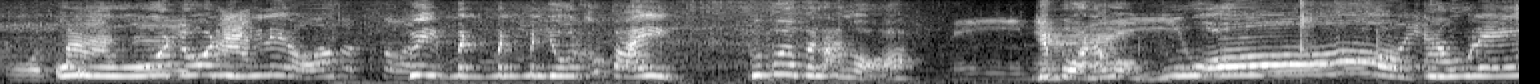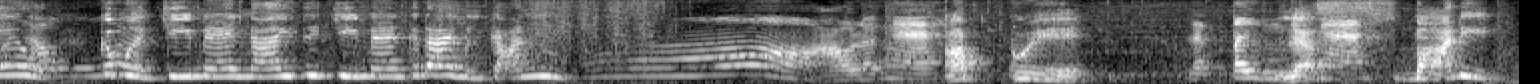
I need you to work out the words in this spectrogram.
โอ้โอ้ปาโหเลยโดนอย่างนี้เลยเหรอ ปาดสดๆเฮ้ย มัน มัน มันโยนเข้าไป เพื่อเพิ่มพลังเหรอ นี่ไงอย่าบอกนะว่าโอ้โหอ๋อกูรู้แล้วก็เหมือน G-Man ไงที่ G-Man ก็ได้เหมือนกัน อ๋อเอาแล้วไง อัปเกรด แล้วตึงแล้วไงมาดิแ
